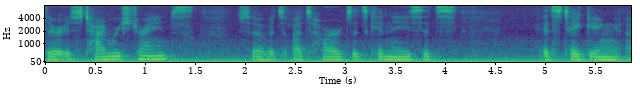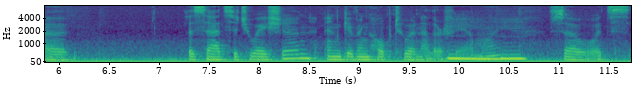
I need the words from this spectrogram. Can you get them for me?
there is time restraints. So it's it's hearts, it's kidneys, it's it's taking a, a sad situation and giving hope to another family. So it's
